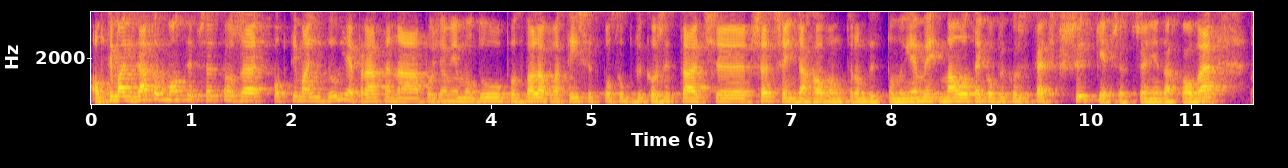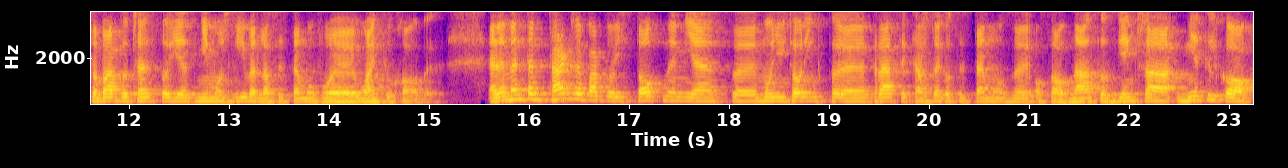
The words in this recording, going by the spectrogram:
Optymalizator mocy przez to, że optymalizuje pracę na poziomie modułu, pozwala w łatwiejszy sposób wykorzystać e, przestrzeń dachową, którą dysponujemy i mało tego wykorzystać wszystkie przestrzenie dachowe, co bardzo często jest niemożliwe dla systemów e, łańcuchowych. Elementem także bardzo istotnym jest e, monitoring pracy każdego systemu z osobna, co zwiększa nie tylko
